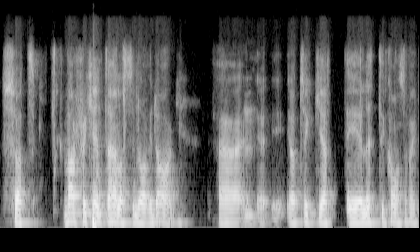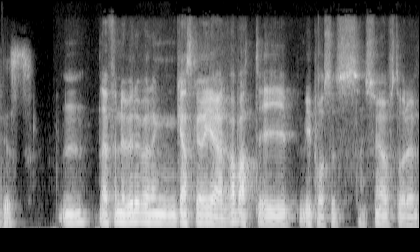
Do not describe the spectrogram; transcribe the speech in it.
Så att varför kan inte handlas till NAV idag? Uh, mm. Jag tycker att det är lite konstigt faktiskt. Mm. Nej, för nu är det väl en ganska rejäl rabatt i, i Process som jag förstår det.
